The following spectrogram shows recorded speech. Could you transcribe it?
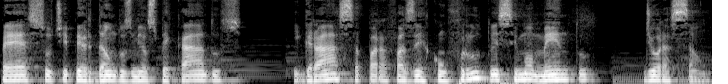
Peço-te perdão dos meus pecados e graça para fazer com fruto esse momento de oração.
